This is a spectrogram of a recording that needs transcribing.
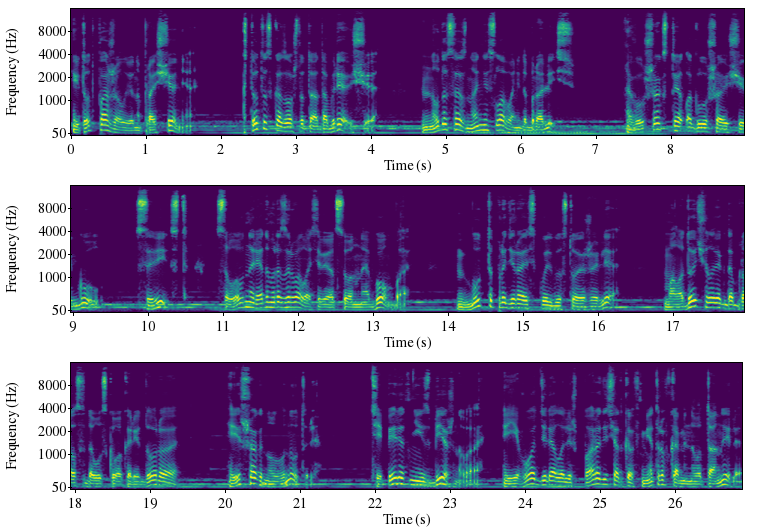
и тот пожал ее на прощание. Кто-то сказал что-то одобряющее, но до сознания слова не добрались. В ушах стоял оглушающий гул, свист, словно рядом разорвалась авиационная бомба. Будто продираясь сквозь густое желе, молодой человек добрался до узкого коридора и шагнул внутрь. Теперь от неизбежного его отделяла лишь пара десятков метров каменного тоннеля,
